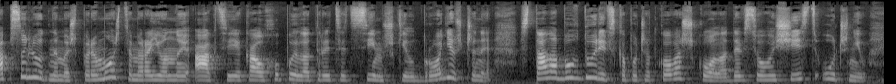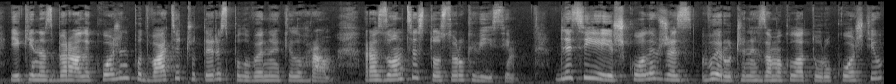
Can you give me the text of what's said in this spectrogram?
Абсолютними ж переможцями районної акції, яка охопила 37 шкіл Бродівщини, стала Бовдурівська початкова школа, де всього 6 учнів, які назбирали кожен по 24,5 кг. Разом це 148. Для цієї школи вже з виручених за макулатуру коштів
